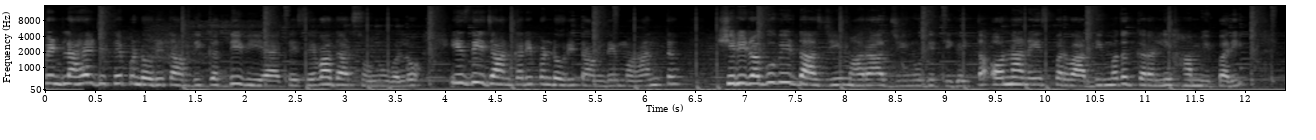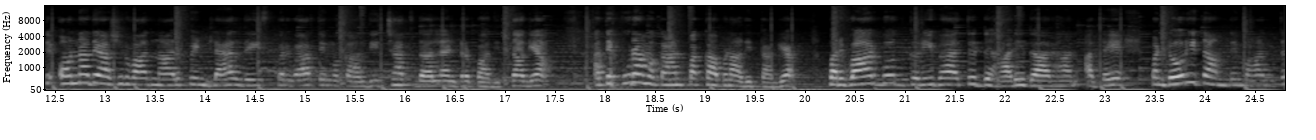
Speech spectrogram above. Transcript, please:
ਪਿੰਡ ਲਾਹਲ, ਜਿੱਥੇ ਪੰਡੋਰੀ ਧਾਮ ਦੀ ਗੱਦੀ ਵੀ ਹੈ ਤੇ ਸੇਵਾਦਾਰ ਸੋਨੂ ਵੱਲੋਂ ਇਸ ਦੀ ਜਾਣਕਾਰੀ ਪੰਡੋਰੀ ਧਾਮ ਦੇ ਮਹੰਤ ਸ਼੍ਰੀ ਰਘੁਵੀਰ ਦਾਸ ਜੀ ਮਹਾਰਾਜ ਜੀ ਨੂੰ ਦਿੱਤੀ ਗਈ ਤਾਂ ਉਹਨਾਂ ਨੇ ਇਸ ਪਰਿਵਾਰ ਦੀ ਮਦਦ ਕਰਨ ਲਈ ਹਾਮੀ ਭਰੀ ਤੇ ਉਹਨਾਂ ਦੇ ਆਸ਼ੀਰਵਾਦ ਨਾਲ ਪਿੰਡ ਲਹਿਲ ਦੇ ਇਸ ਪਰਿਵਾਰ ਤੇ ਮਕਾਨ ਦੀ ਛੱਤ ਦਾ ਲੈਂਟਰ ਪਾ ਦਿੱਤਾ ਗਿਆ ਅਤੇ ਪੂਰਾ ਮਕਾਨ ਪੱਕਾ ਬਣਾ ਦਿੱਤਾ ਗਿਆ। ਪਰਿਵਾਰ ਬਹੁਤ ਗਰੀਬ ਹੈ ਤੇ ਦਿਹਾੜੀਦਾਰ ਹਨ ਅਤੇ ਪੰਡੋਰੀ ਧਾਮ ਦੇ ਮਹੰਤ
